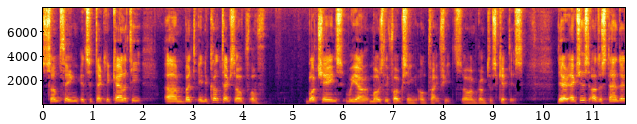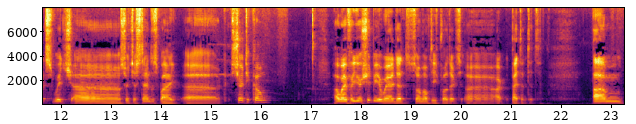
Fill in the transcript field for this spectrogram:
something, it's a technicality, um, but in the context of, of blockchains, we are mostly focusing on prime fields. So I'm going to skip this. There exist other standards, which uh, such as standards by uh, Certicom. However, you should be aware that some of these products uh, are patented. Um,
